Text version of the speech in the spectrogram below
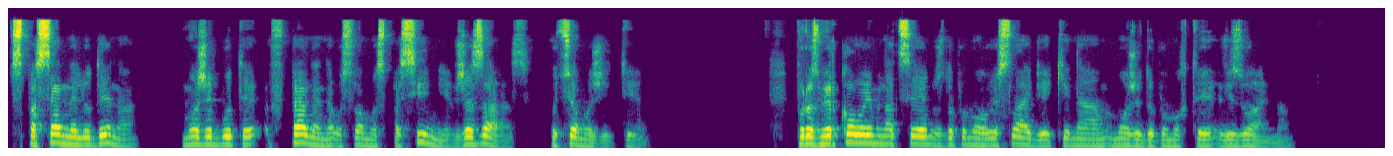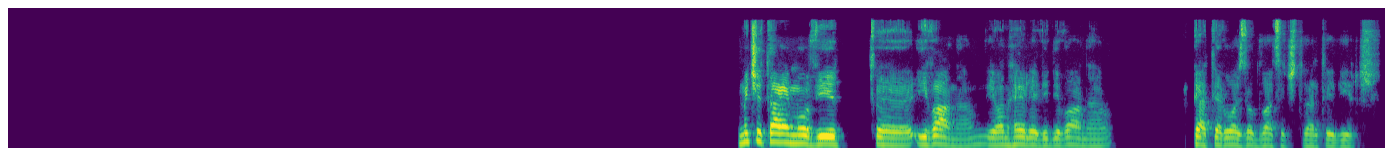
спасенна людина, може бути впевнена у своєму спасінні вже зараз, у цьому житті. Порозмірковуємо над цим з допомогою слайдів, які нам можуть допомогти візуально. Ми читаємо від е, Івана, Євангелія від Івана, 5 розділ, 24 вірш.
